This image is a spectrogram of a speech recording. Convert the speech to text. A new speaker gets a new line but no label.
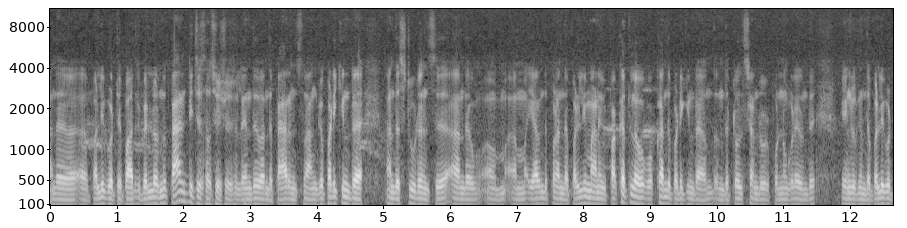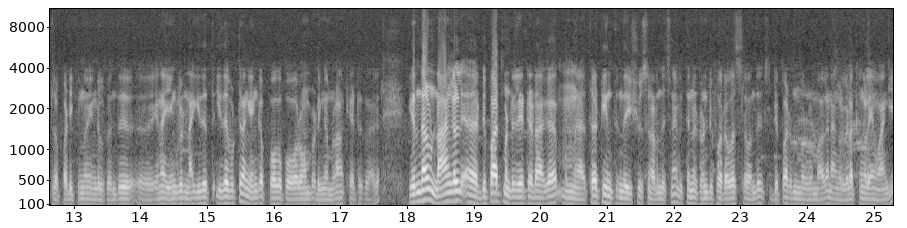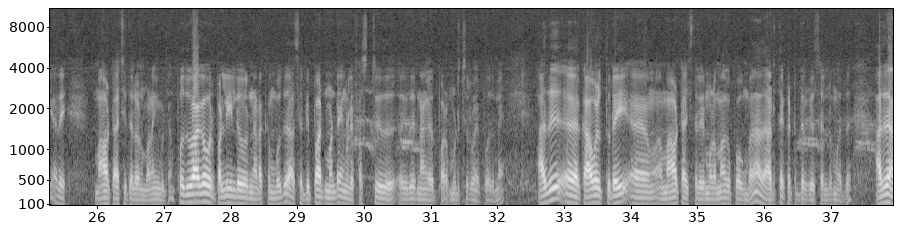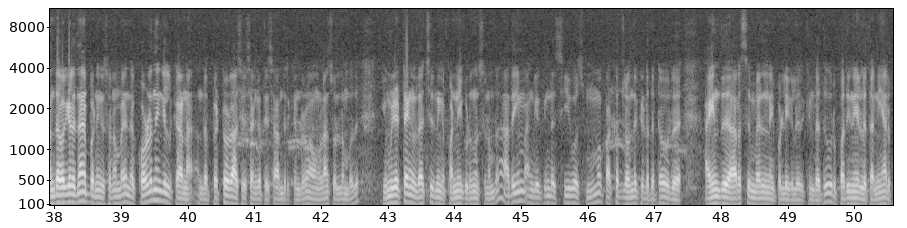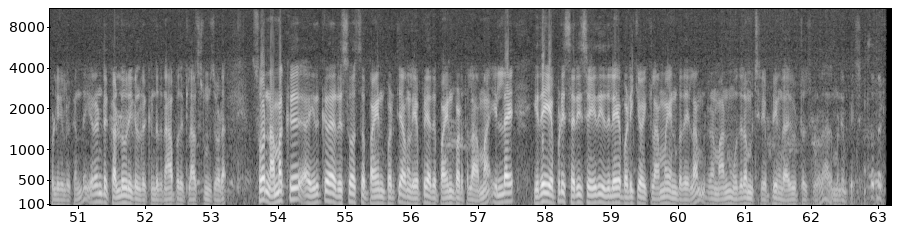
அந்த பள்ளிக்கூடத்தை பார்த்துட்டு வெளில வந்து பேரண்ட் டீச்சர்ஸ் அசோசியேஷன்லேருந்து அந்த பேரண்ட்ஸும் அங்கே படிக்கின்ற அந்த ஸ்டூடெண்ட்ஸு அந்த இறந்து போன அந்த பள்ளி மாணவி பக்கத்தில் உட்காந்து படிக்கின்ற அந்த அந்த டுவெல்த் ஸ்டாண்டர்ட் ஒரு பொண்ணும் கூட வந்து எங்களுக்கு இந்த பள்ளிக்கூடத்தில் படிக்கணும். எங்களுக்கு வந்து ஏன்னா எங்களுக்கு நான் இதை இதை விட்டு நாங்கள் எங்கே போக போகிறோம் அப்படிங்கிறலாம் கேட்டுருக்கிறாங்க இருந்தாலும் நாங்கள் டிபார்ட்மெண்ட் ரிலேட்டடாக தேர்ட்டீன்த் இந்த இஷ்யூஸ் நடந்துச்சுன்னா வித்தின் டுவெண்ட்டி ஃபோர் ஹவர்ஸில் வந்து டிபார்ட்மெண்ட் மூலமாக நாங்கள் விளக்கங்களையும் வாங்கி அதை மாவட்ட ஆட்சித்தலைவர் வழங்கிவிட்டோம். பொதுவாக ஒரு பள்ளியில் ஒரு நடக்கும்போது அஸ் டிபார்ட்மெண்ட்டாக எங்களுக்கு எங்களுடைய ஃபஸ்ட்டு இது நாங்கள் ப- முடிச்சிருவோம் எப்போதுமே. அது காவல்துறை மாவட்ட ஆட்சித்தலைவர் மூலமாக போகும்போது அது அடுத்த கட்டத்திற்கு செல்லும் அது அது அந்த வகையில் தான் இப்போ நீங்கள் சொன்ன மாதிரி இந்த குழந்தைங்களுக்கான அந்த பெற்றோர் ஆசிரியர் சங்கத்தை சார்ந்திருக்கின்றோம் அவங்களாம் சொல்லும்போது இமீடியட்டாக எங்களுக்கு ஏதாச்சும் நீங்கள் பண்ணி கொடுங்கன்னு சொல்லும்போது அதையும் அங்கே இருக்கின்ற சிஓஸ் மூலமாக பக்கத்தில் வந்து கிட்டத்தட்ட ஒரு ஐந்து அரசு மேல்நிலை பள்ளிகள் இருக்கின்றது ஒரு பதினேழு தனியார் பள்ளிகள் இருக்கின்றது இரண்டு கல்லூரிகள் இருக்கின்றது நாற்பது கிளாஸ் ரூம்ஸோட ஸோ நமக்கு இருக்கிற ரிசோர்ஸை பயன்படுத்தி அவங்களை எப்படி அதை பயன்படுத்தலாமா? இல்லை இதை எப்படி சரி செய்து இதிலேயே படிக்க வைக்கலாமா? என்பதையெல்லாம் நம்ம முதலமைச்சர் எப்படி எங்களை அறிவுறுத்த சொல்கிறோம் அது மட்டும் impatient.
